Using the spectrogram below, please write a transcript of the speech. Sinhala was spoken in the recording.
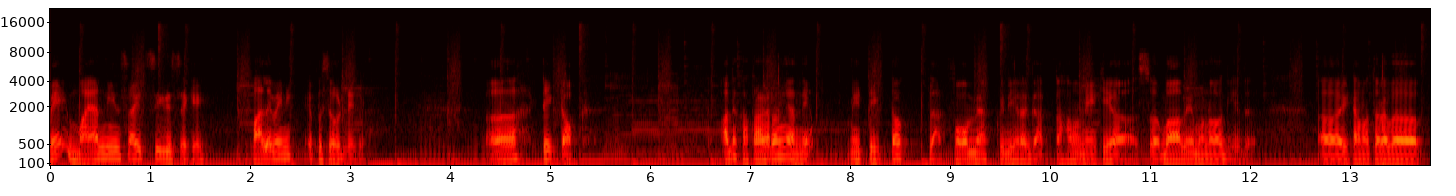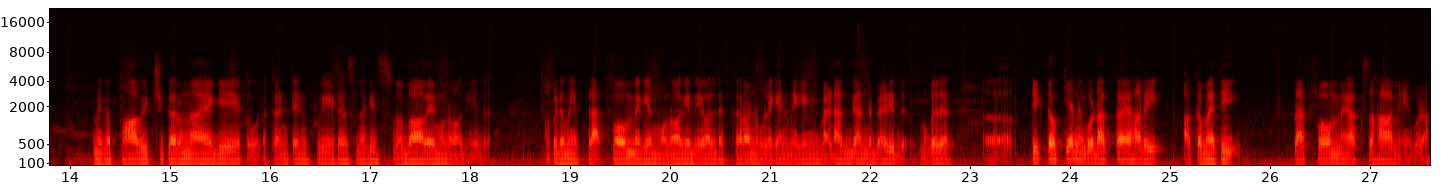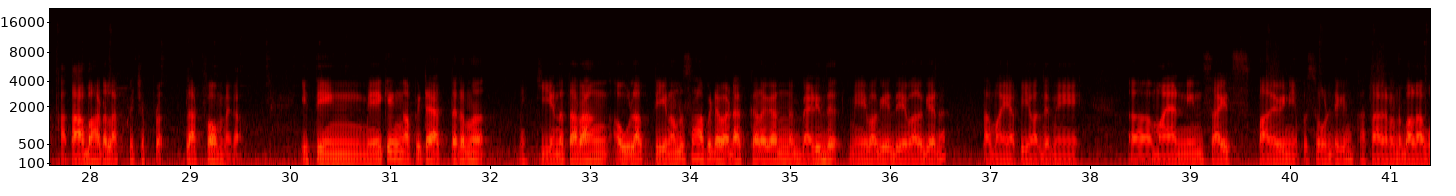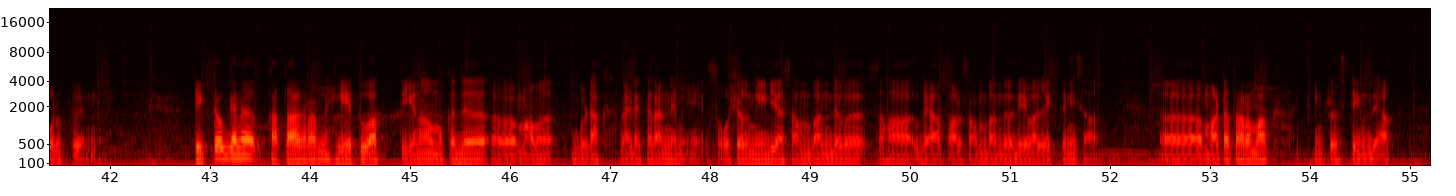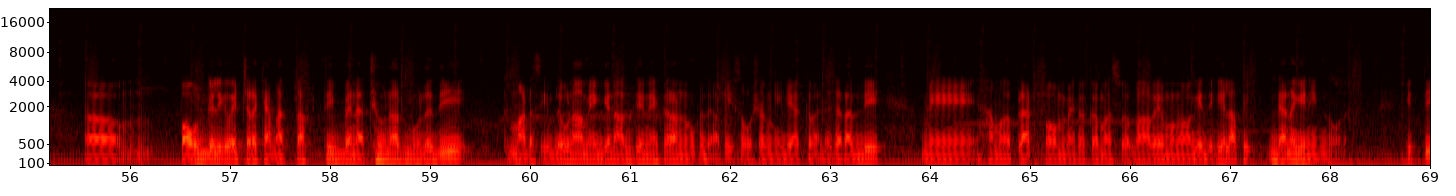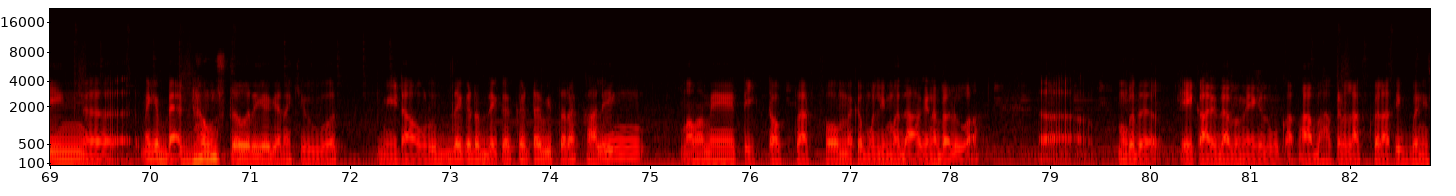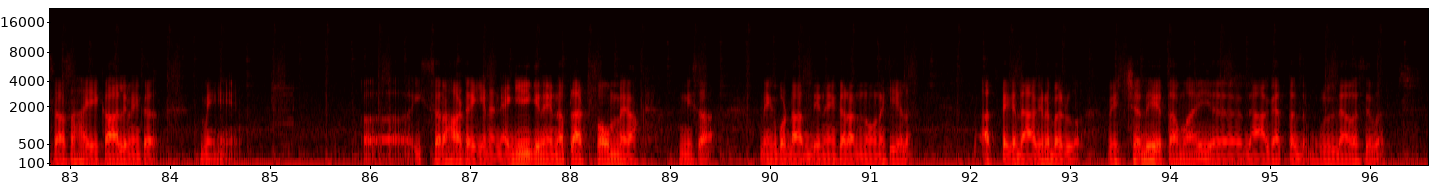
මේ මයන් ඉන්සයිට් සිරිස එක පලවෙනි එපිසෝඩ් එක. ටෙක්ටොක් අද කතා කරන්න යන්නේ මේ ටික්ටොක් පලට්ෆෝර්මයක් විදිහට ගත්තහම මේක ස්වභාවය මොනවගේද ඊට අමතරව මේක පාවිච්චි කරන අයගේ තකොට කටන් ක්‍රියටර්ස් ලගේ ස්වභාවය මොනවගේද අපිට මේ පලටෆෝර්ම් එක මොනවගේ දේවල්ද කරන්න කුලගෙන මේකින් වැඩක් ගන්න බැරිද? මොකද ටික්ටොක් කියන ගොඩක් අය හරි අකමැති පලටෆෝර්ම් එකක් සහ මේ ගොඩක් කතා බහට ලක්වෙච පලටෆෝර්ම් එක ඉතිං මේකෙන් අපිට ඇත්තරම කියන තරම් අවුලක් තියෙනනු සහ අපිට වැඩක් කරගන්න බැරිද මේ වගේ දේවල් ගැන? තමයි අපි අද මේ මයන්නින් සයිස් පලවෙනි එපසෝඩ් එකෙන් කතා කරන්න බලාපොරොත්තු වෙන්නේ. ටික්ටොක් ගැන කතා කරන්න හේතුවක් තියෙනවා. මොකද මම ගොඩක් වැඩ කරන්න මේ සෝශල් මීඩිය සම්බන්ධව සහ ව්‍යාපාර සම්බන්ධව දේවල් එක්ක නිසා. මට තරමක් ඉන්ට්‍රස්ටිං දෙයක්. පෞද්ගලික වෙච්චර කැමැත්තක් තිබ්බ නැතිවුණත් මුලදී මට සිද්ධ වුණා මේ ගැන අධ්‍යනය කරන්න. මොකද අපි සෝශල් මීඩියක් වැඩ කරද්දි මේ හැම පලටෆෝර්ම් එකකම ස්වභාවය මොනවගේ දෙකේ අපි දැනගෙනින් ඕන. ඉතිං මේක බැක්ඩවන්් ස්ටෝරිය ගැන කිව්වොත් මීට අවුරුද්ධකට දෙකකට විතර කලින් මම මේ ටික්ටොක් පලට්ෆෝර්ම් එක මුලින්ම දාගෙන බැලුවා. මොකද ඒ කාලි දබ මේක ලොකු කතා බහකට ලක් වෙලා තිබ්බ නිසා සහ ඒ කාලෙ මේක මේ ඉස්සරහට ඉගෙන නැගීගෙන එන පලට්ෆෝර්ම් එකක් නිසා මේක පොට අධ්‍යනය කරන්න ඕන කියලා අත් එක දාගෙන බැලුව. වෙච්ච දේ තමයි දාගත් අද මුල් දවසව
